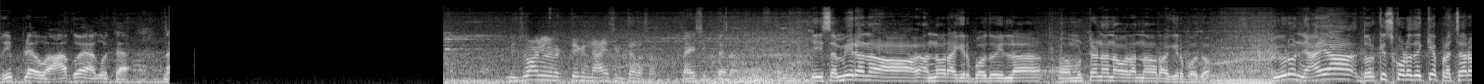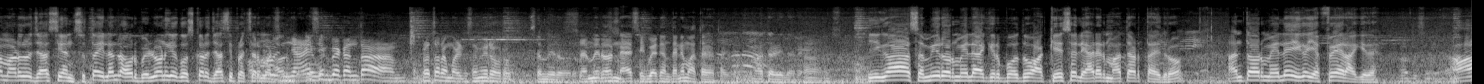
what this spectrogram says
ರಿಪ್ಲೈ ಆಗೋ ಆಗುತ್ತೆ. ನಿಜವಾಗ್ಲೂ ವ್ಯಕ್ತಿಗೆ ನ್ಯಾಯ ಸಿಗ್ತಾರ ಸರ್. ನ್ಯಾಯ ಸಿಗ್ತಾ ಇಲ್ಲ. ಈ ಸಮೀರನ ಅನ್ನೋ ಅನ್ನೋರಾಗಿರ್ಬೋದು ಇಲ್ಲ ಮುಟ್ಟಣ್ಣನವರನ್ನೋರಾಗಿರ್ಬೋದು ಇವರು ನ್ಯಾಯ ದೊರಕಿಸ್ಕೊಡೋದಕ್ಕೆ ಪ್ರಚಾರ ಮಾಡಿದ್ರು ಜಾಸ್ತಿ ಅನ್ಸುತ್ತಾ? ಇಲ್ಲಾಂದ್ರೆ ಅವ್ರ ಬೆಳವಣಿಗೆಗೋಸ್ಕರ ಜಾಸ್ತಿ ಪ್ರಚಾರ ಮಾಡಿದ್ರು ನ್ಯಾಯ ಸಿಗ್ಬೇಕಂತ ಪ್ರಚಾರ ಮಾಡಿ ಸಮೀರ್ ಅವರು. ಸಮೀರ್ ಅವರು. ಸಮೀರ್ ಅವ್ರು ನ್ಯಾಯ ಸಿಗ್ಬೇಕಂತಾನೆ ಮಾತಾಡ್ತಾ ಇದ್ದಾರೆ. ಮಾತಾಡಿದ್ದಾರೆ. ಈಗ ಸಮೀರ್ ಅವ್ರ ಮೇಲೆ ಆಗಿರ್ಬೋದು ಆ ಕೇಸಲ್ಲಿ ಯಾರ್ಯಾರು ಮಾತಾಡ್ತಾ ಇದ್ರು ಅಂಥವ್ರ ಮೇಲೆ ಈಗ ಎಫ್ ಐ ಆರ್ ಆಗಿದೆ. ಆ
